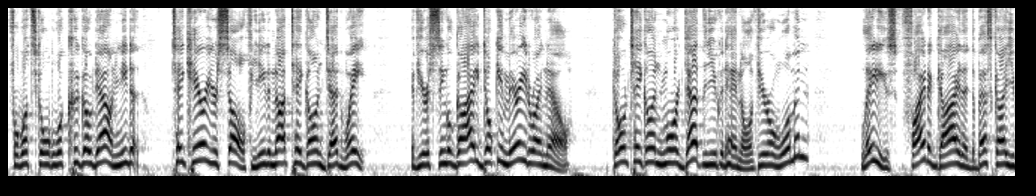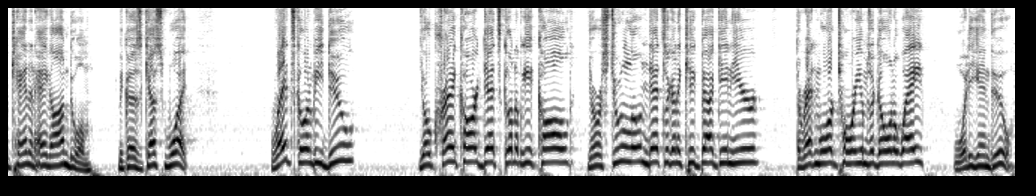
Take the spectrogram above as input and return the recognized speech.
for what's going what could go down. You need to take care of yourself. You need to not take on dead weight. If you're a single guy, don't get married right now. Don't take on more debt than you can handle. If you're a woman, ladies, find a guy that the best guy you can and hang on to him. Because guess what? Rent's going to be due. Your credit card debt's going to get called. Your student loan debts are going to kick back in here. The rent moratoriums are going away. What are you going to do?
